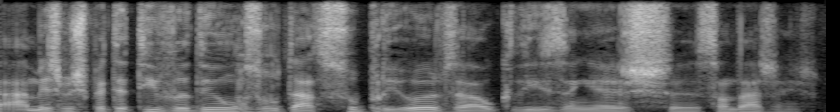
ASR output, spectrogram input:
Há a mesma expectativa de um resultado superior ao que dizem as sondagens?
